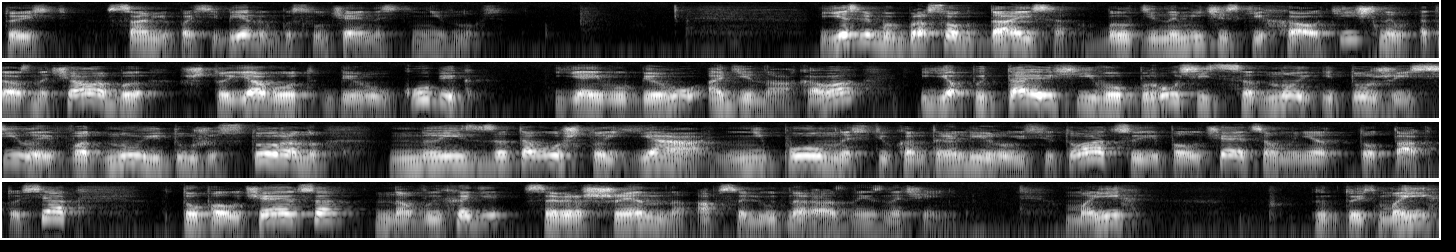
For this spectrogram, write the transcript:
То есть сами по себе как бы случайности не вносят. Если бы бросок Дайса был динамически хаотичным, это означало бы, что я вот беру кубик, я его беру одинаково, и я пытаюсь его бросить с одной и той же силой в одну и ту же сторону, но из-за того, что я не полностью контролирую ситуацию, и получается у меня то так, то сяк, то получаются на выходе совершенно, абсолютно разные значения. Моих, то есть моих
